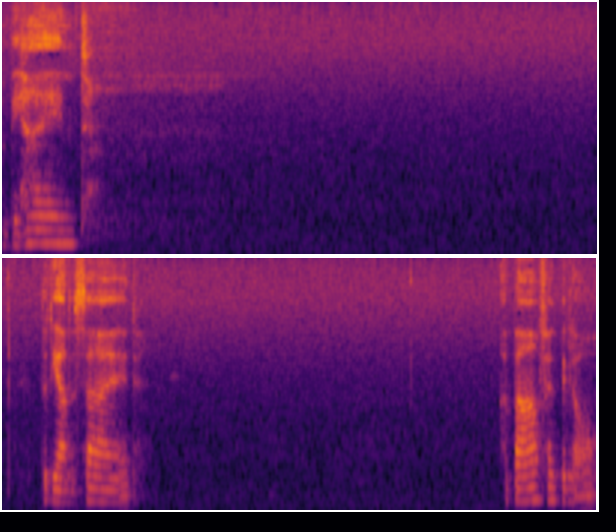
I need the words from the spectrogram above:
And behind. To the other side. Above and below.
